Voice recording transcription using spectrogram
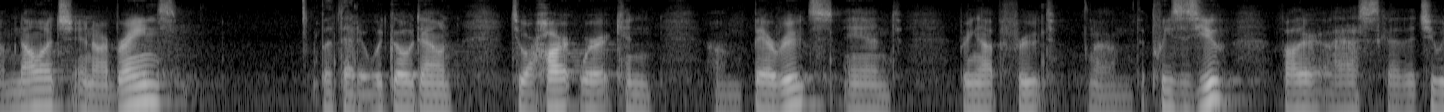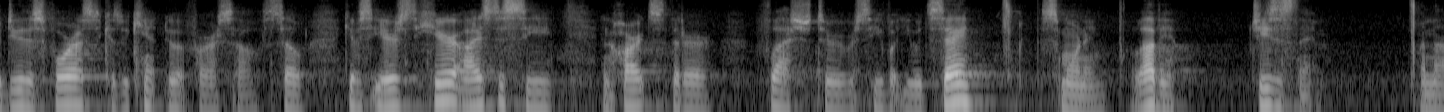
um, knowledge in our brains, but that it would go down to our heart where it can bear roots and bring up fruit um, that pleases you. Father, I ask uh, that you would do this for us because we can't do it for ourselves. So give us ears to hear, eyes to see, and hearts that are flesh to receive what you would say this morning. I love you. In Jesus' name. Amen.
